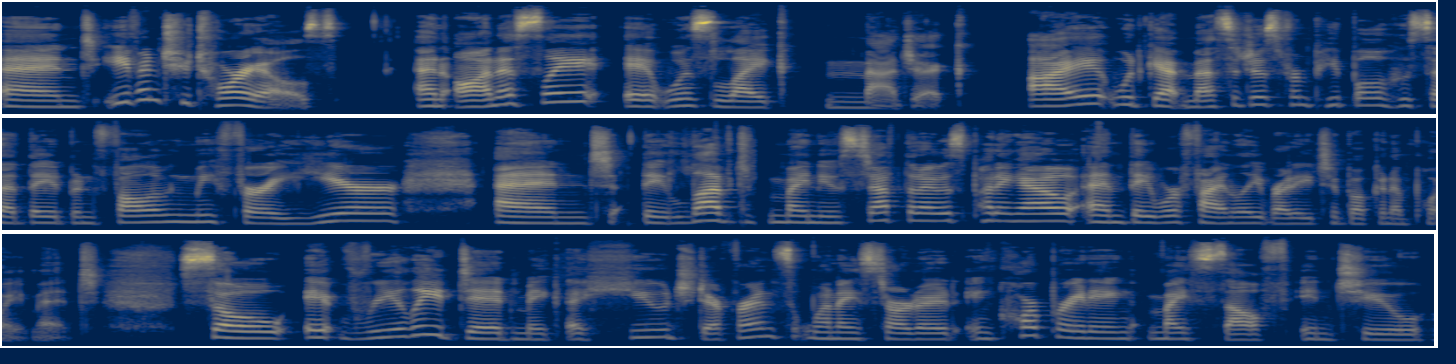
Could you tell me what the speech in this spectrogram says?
and even tutorials. And honestly, it was like magic. I would get messages from people who said they had been following me for a year and they loved my new stuff that I was putting out and they were finally ready to book an appointment. So it really did make a huge difference when I started incorporating myself into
